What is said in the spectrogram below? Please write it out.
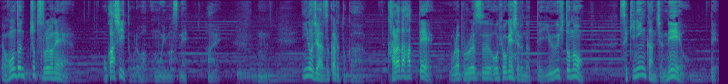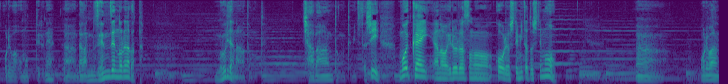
でも本当にちょっとそれはね、おかしいと俺は思いますね。はい。うん。命預かるとか、体張って、俺はプロレスを表現してるんだっていう人の責任感じゃねえよって俺は思ってるね。あだから全然乗れなかった。無理だなと思って。茶番と思って見てたし、もう一回、あの、いろいろその考慮してみたとしても、うん、俺は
